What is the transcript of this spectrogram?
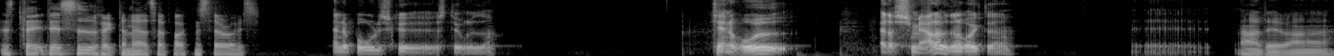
det, det er sideeffekterne af at tage fucking steroids. Anaboliske steroider. Kan han overhovedet... Er der smerter ved den ryg der? Øh, nej, det var...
